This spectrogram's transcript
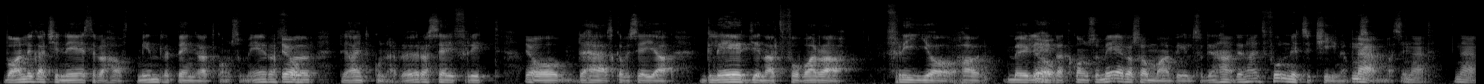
vanliga kineser har haft mindre pengar att konsumera för, de har inte kunnat röra sig fritt Jo. och det här ska vi säga glädjen att få vara fri och ha möjlighet Jo. att konsumera som man vill, så den har, den har inte funnits i Kina på Nej, samma sätt. nej, nej.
